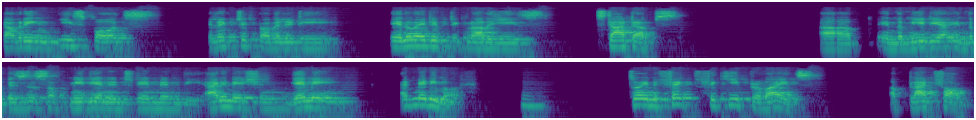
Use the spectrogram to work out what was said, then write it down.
covering esports, electric mobility, innovative technologies, startups, uh, in the media, in the business of media and entertainment, the animation, gaming, and many more. Mhm. So, in effect, FICCI provides a platform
